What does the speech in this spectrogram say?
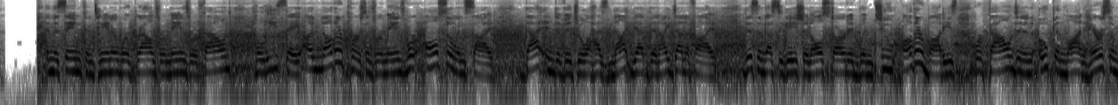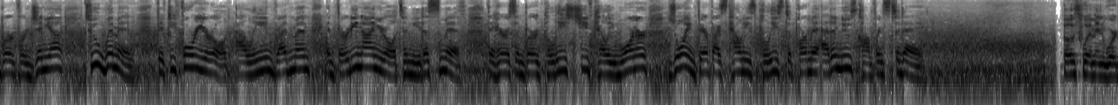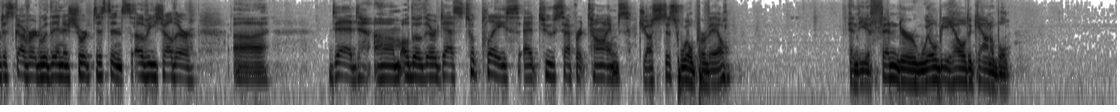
In the same container where Brown's remains were found, police say another person's remains were also inside. That individual has not yet been identified. This investigation all started when two other bodies were found in an open lot in Harrisonburg, Virginia. Two women, 54-year-old Aline Redmond and 39-year-old Tanita Smith. The Harrisonburg Police Chief Kelly Warner joined Fairfax County's police department at a news conference today. Both women were discovered within a short distance of each other. Uh, dead, um, although their deaths took place at two separate times. Justice will prevail, and the offender will be held accountable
